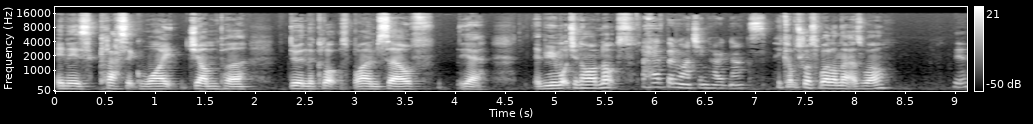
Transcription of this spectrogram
in his classic white jumper, doing the clocks by himself. Yeah. Have you been watching Hard Knocks? I have been watching Hard Knocks. He comes across well on that as well. Yeah.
